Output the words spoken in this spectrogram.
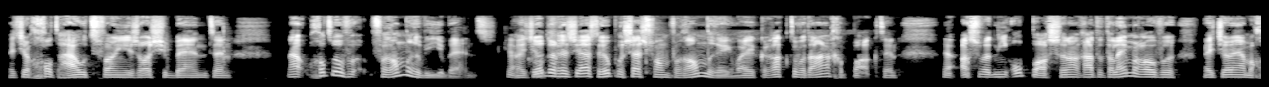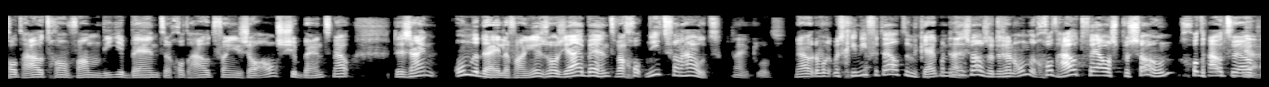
weet je, God houdt van je zoals je bent. En nou, God wil ver- veranderen wie je bent. Ja, weet je, er is juist een heel proces van verandering waar je karakter wordt aangepakt. En Ja. als we het niet oppassen, dan gaat het alleen maar over, weet je wel, ja, maar God houdt gewoon van wie je bent. En God houdt van je zoals je bent. Nou, er zijn onderdelen van je, zoals jij bent, waar God niet van houdt. Nee, klopt. Nou, dat wordt misschien niet verteld in de kerk, maar dat Nee. is wel zo. Er zijn onder... God houdt van jou als persoon. God houdt van jou Ja.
